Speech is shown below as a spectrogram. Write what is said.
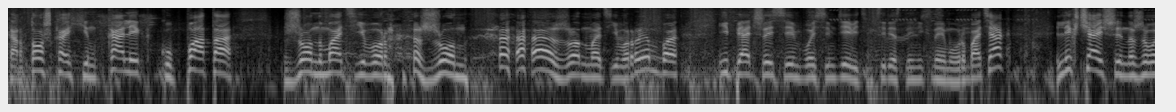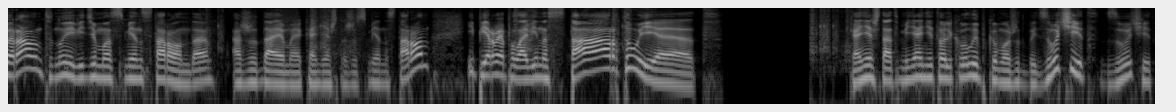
Картошка, Хинкалик, Купата. Жон, мать его, Жон. Жон, мать его, Рэмбо. И 5, 6, 7, 8, 9. Интересный никнейм у работяг. Легчайший ножевой раунд. Ну и, видимо, смена сторон, да? Ожидаемая, конечно же, смена сторон. И первая половина стартует. Конечно, от меня не только улыбка может быть. Звучит, звучит.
